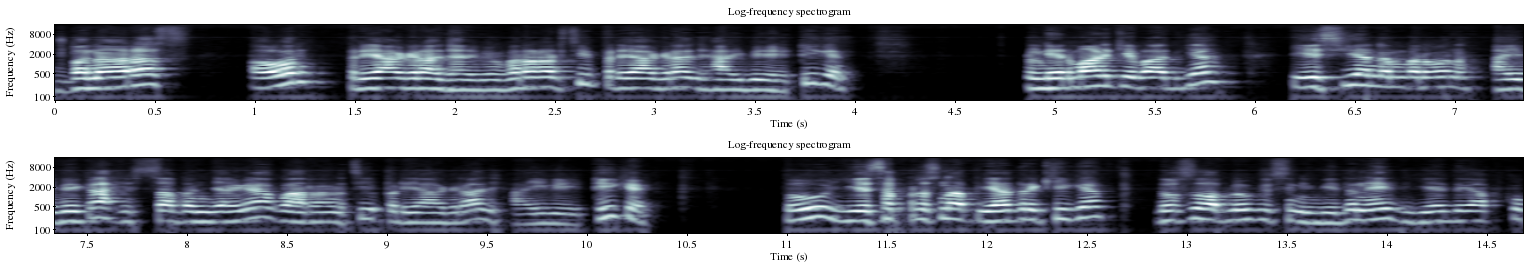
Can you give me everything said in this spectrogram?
बनारस और प्रयागराज हाईवे, वाराणसी प्रयागराज हाईवे है, ठीक है? निर्माण के बाद यह एशिया नंबर वन हाईवे का हिस्सा बन जाएगा, वाराणसी प्रयागराज हाईवे, ठीक है? तो ये सब प्रश्न आप याद रखिएगा। दोस्तों, आप लोगों से निवेदन है यदि आपको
